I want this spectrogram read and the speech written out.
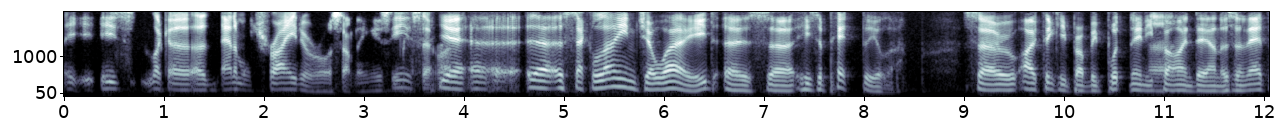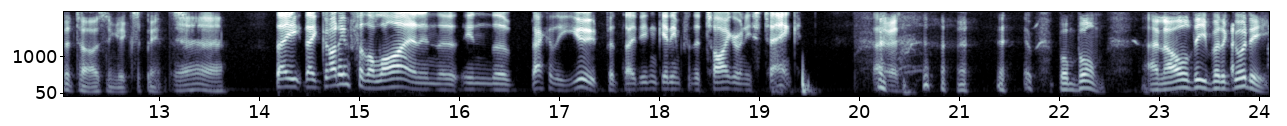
he's like a, an animal trader or something? Is he? Is that right? Yeah, uh, uh, Saqlain Jawade is uh, he's a pet dealer. So I think he probably put any uh, fine down as an advertising expense. Yeah. They they got him for the lion in the in the back of the Ute, but they didn't get him for the tiger in his tank. boom, boom, an oldie but a goodie.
